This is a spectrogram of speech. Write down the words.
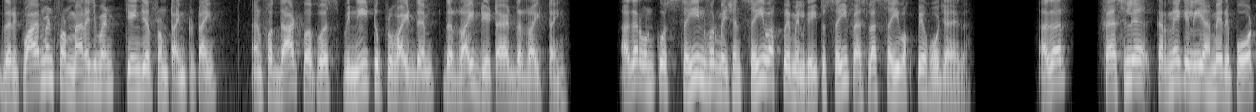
The requirement for management changes from time to time and for that purpose we need to provide them the right data at the right time. अगर उनको सही इन्फॉर्मेशन सही वक्त पे मिल गई तो सही फैसला सही वक्त पे हो जाएगा अगर फैसले करने के लिए हमें रिपोर्ट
